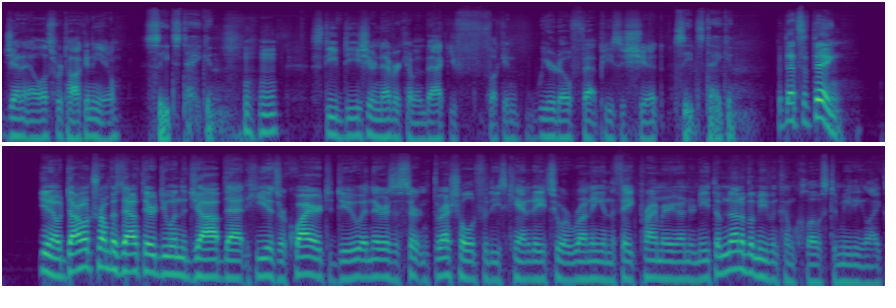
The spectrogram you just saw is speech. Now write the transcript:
Jenna Ellis, we're talking to you. Seats taken. Mm-hmm. Steve Deace, you're never coming back, you fucking weirdo fat piece of shit. Seats taken. But that's the thing. You know, Donald Trump is out there doing the job that he is required to do, and there is a certain threshold for these candidates who are running in the fake primary underneath them. None of them even come close to meeting like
